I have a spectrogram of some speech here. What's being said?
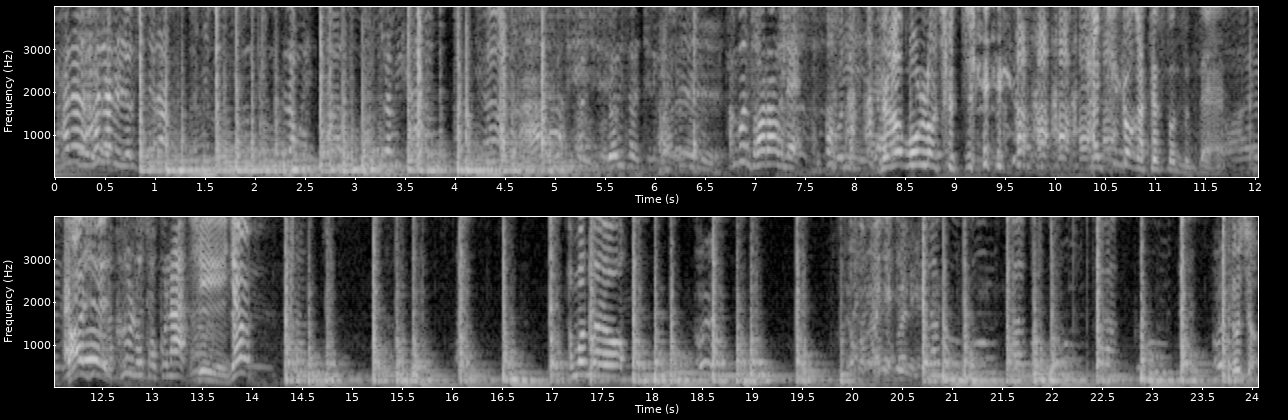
하나 하나를 여기 치라 아니면 그다음에 그다음에 야, 아 그렇지 여기서 치는 거야 한번 더 하라고 그래 시작. 내가 뭘 놓쳤지? 잘 친 것 같았었는데. 다시 아이고, 그걸 놓쳤구나 시작. 한 번 더요. 그렇죠.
